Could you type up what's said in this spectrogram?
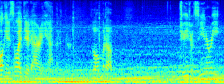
Okay, so I did already in. So I'm gonna change the scenery.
